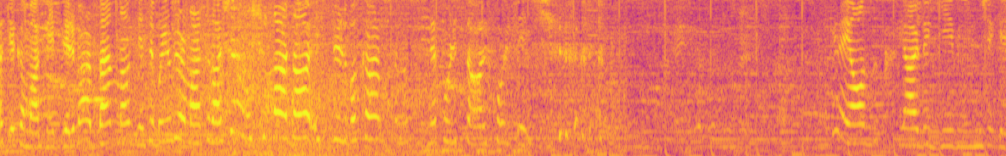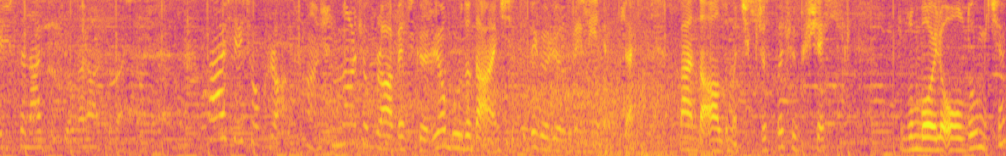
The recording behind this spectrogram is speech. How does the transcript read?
Akyaka magnetleri var. Ben magnete bayılıyorum arkadaşlar ama şunlar daha esprili bakar mısınız? Ne polisi alkol bey. Yine yazlık yerde giyebilecek elbiseler satıyorlar arkadaşlar. Her şey çok rahat. Ha, şunlar çok rağbet görüyor. Burada da aynı şekilde görüyordur eminim ki. Ben de aldım açıkçası çünkü şey uzun boylu olduğum için.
